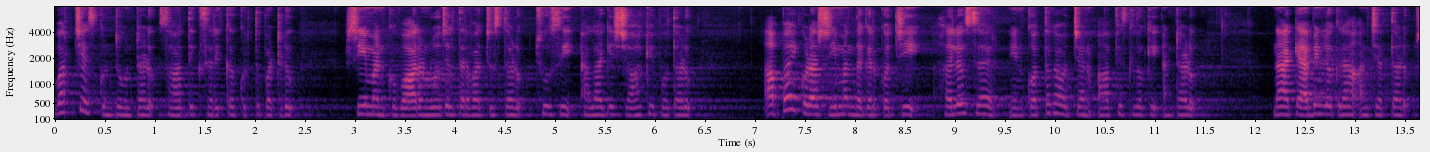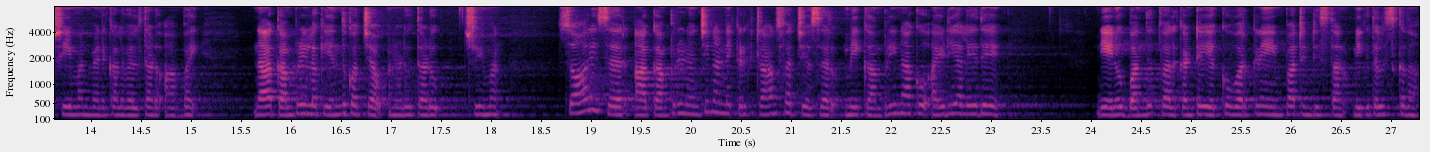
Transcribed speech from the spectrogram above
వర్క్ చేసుకుంటూ ఉంటాడు. సార్థిక్ సరిగ్గా గుర్తుపట్టడు. శ్రీమన్కు వారం రోజుల తర్వాత చూస్తాడు. చూసి అలాగే షాక్ అయిపోతాడు. అబ్బాయి కూడా శ్రీమన్ దగ్గరకు వచ్చి హలో సార్ నేను కొత్తగా వచ్చాను ఆఫీస్లోకి అంటాడు. నా క్యాబిన్లోకి రా అని చెప్తాడు. శ్రీమన్ వెనకాల వెళ్తాడు ఆ అబ్బాయి. నా కంపెనీలోకి ఎందుకు వచ్చావు? అని అడుగుతాడు శ్రీమన్. సారీ సార్ ఆ కంపెనీ నుంచి నన్ను ఇక్కడికి ట్రాన్స్ఫర్ చేశారు. మీ కంపెనీ నాకు ఐడియా లేదే. నేను బంధుత్వాల కంటే ఎక్కువ వర్క్నే ఇంపార్టెంట్ ఇస్తాను. నీకు తెలుసు కదా.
